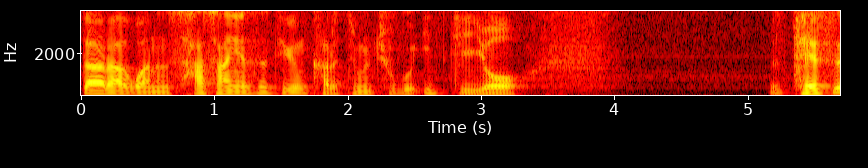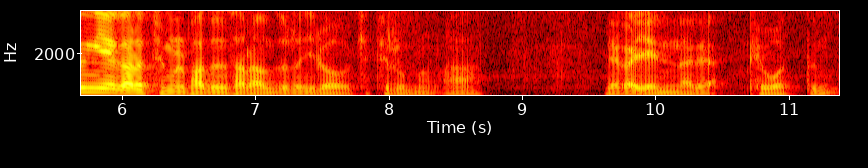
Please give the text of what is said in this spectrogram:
라고 하는 사상에서 지금 가르침을 주고 있지요. 대승의 가르침을 받은 사람들은 이렇게 들으면 아 내가 옛날에 배웠던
